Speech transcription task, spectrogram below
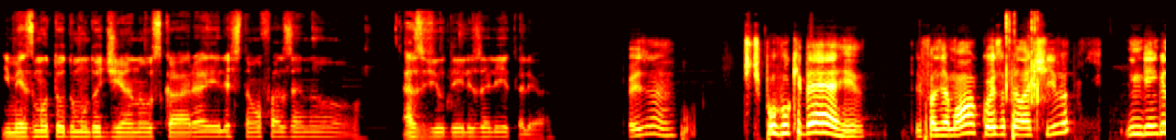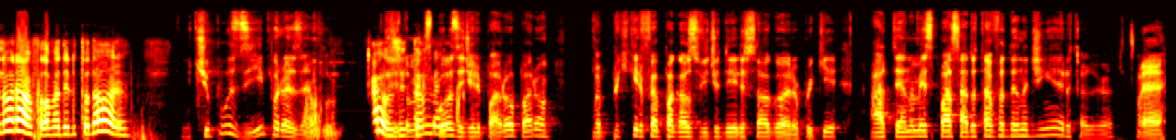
E mesmo todo mundo odiando os caras, eles estão fazendo as views deles ali, tá ligado? Pois é. Tipo o Hulk BR. Ele fazia a maior coisa apelativa, ninguém ignorava, falava dele toda hora. Tipo o Z, por exemplo. Ah, o O Z Zito também. Exposed, ele parou, parou. Mas por que, que ele foi apagar os vídeos dele só agora? Porque até no mês passado tava dando dinheiro, tá ligado? É.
